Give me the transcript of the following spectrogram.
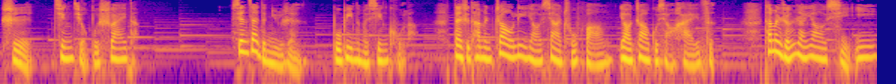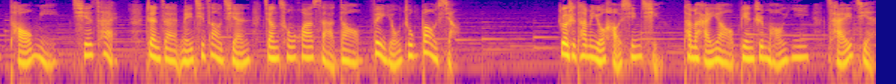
是经久不衰的。现在的女人不必那么辛苦了，但是她们照例要下厨房，要照顾小孩子，她们仍然要洗衣、淘米、切菜，站在煤气灶前将葱花撒到沸油中爆响。若是她们有好心情。他们还要编织毛衣、裁剪、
